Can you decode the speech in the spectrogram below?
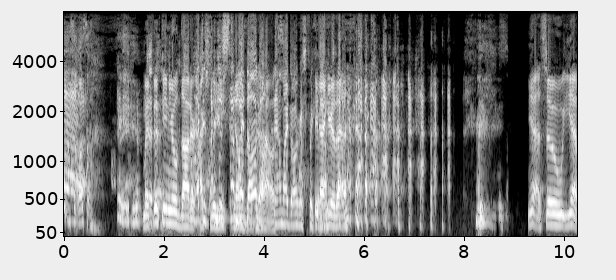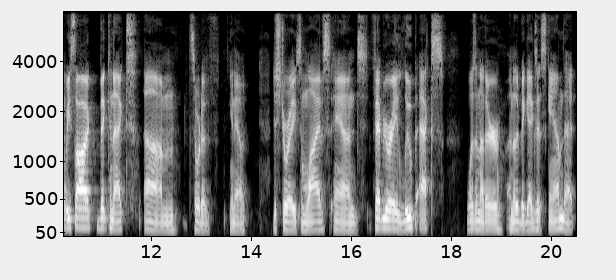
yeah. Awesome, awesome. my 15 year old daughter I just, I actually just set my dog off. Now my dog is freaking Yeah, I out. hear that. yeah, so yeah, we saw BitConnect um, sort of, you know, destroy some lives, and February LoopX was another another big exit scam that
